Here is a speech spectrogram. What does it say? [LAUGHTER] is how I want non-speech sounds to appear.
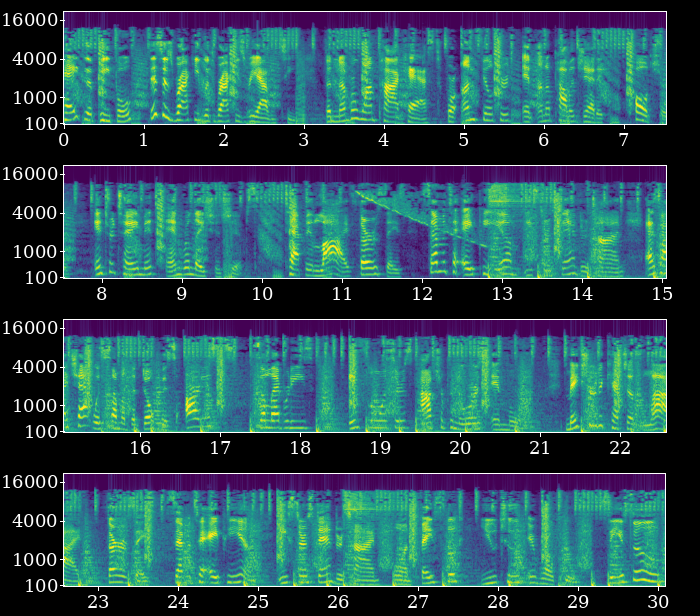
Hey, good people. This is Rocki with Rocki's Reality, the number one podcast for unfiltered and unapologetic culture, entertainment, and relationships. Tap in live Thursdays, 7 to 8 p.m. Eastern Standard Time as I chat with some of the dopest artists, celebrities, influencers, entrepreneurs, and more. Make sure to catch us live Thursdays, 7 to 8 p.m. Eastern Standard Time on Facebook, YouTube, and Roku. See you soon.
